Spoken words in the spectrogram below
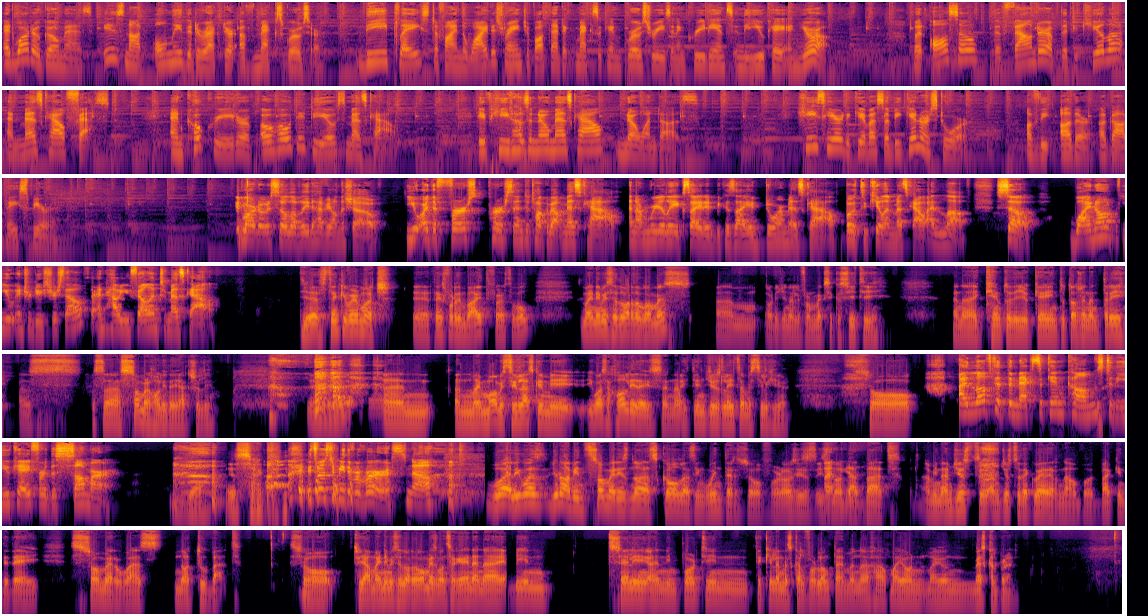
Eduardo Gomez is not only the director of Mex Grocer, the place to find the widest range of authentic Mexican groceries and ingredients in the UK and Europe, but also the founder of the Tequila and Mezcal Fest and co creator of Ojo de Dios Mezcal. If he doesn't know Mezcal, no one does. He's here to give us a beginner's tour of the other agave spirit. Eduardo, it's so lovely to have you on the show. You are the first person to talk about mezcal, and I'm really excited because I adore mezcal, both tequila and mezcal. I love. So, why don't you introduce yourself and how you fell into mezcal? Yes, thank you very much. Uh, thanks for the invite, first of all. My name is Eduardo Gomez. I'm originally from Mexico City, and I came to the UK in 2003 as, as a summer holiday, actually. uh, and and my mom is still asking me, it was a holidays, and 18 years later, I'm still here. So I love that the Mexican comes to the UK for the summer. Yeah, exactly. it's supposed to be the reverse. No. well, it was, you know, I mean, summer is not as cold as in winter, so for us, it's, it's not that bad. I mean, I'm used to I'm used to the weather now, but back in the day, summer was not too bad. So, mm. so yeah, my name is Eduardo Gomez once again, and I've been selling and importing tequila and mezcal for a long time, and I have my own my own mezcal brand.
